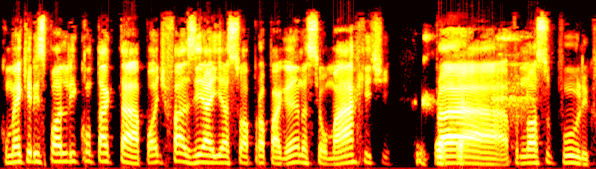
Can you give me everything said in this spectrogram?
Como é que eles podem lhe contactar? Pode fazer aí a sua propaganda, seu marketing, para o nosso público.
